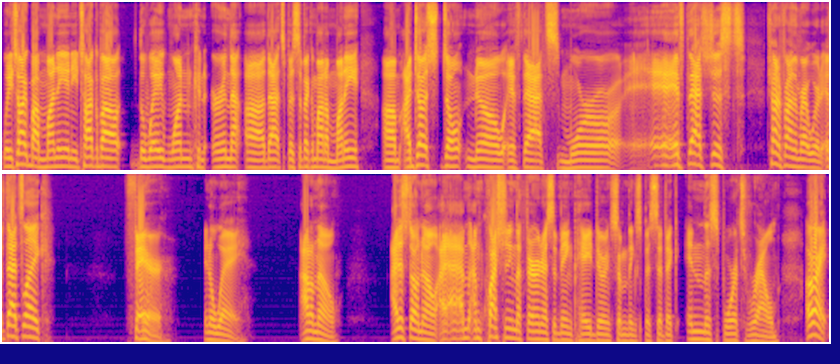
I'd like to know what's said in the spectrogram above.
when you talk about money and you talk about the way one can earn that uh, that specific amount of money, um, I just don't know if that's more. If that's just I'm trying to find the right word. If that's like fair in a way. I don't know. I just don't know. I, am I'm, I'm questioning the fairness of being paid doing something specific in the sports realm. All right.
